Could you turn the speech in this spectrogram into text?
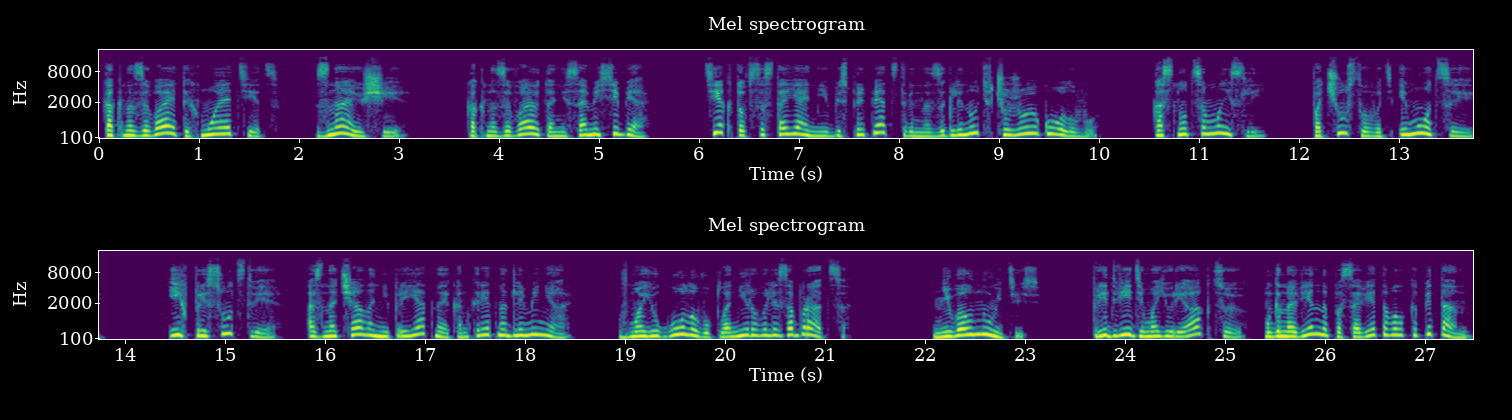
Как называет их мой отец. Знающие. Как называют они сами себя. Те, кто в состоянии беспрепятственно заглянуть в чужую голову, коснуться мыслей, почувствовать эмоции. Их присутствие означало неприятное конкретно для меня. В мою голову планировали забраться. «Не волнуйтесь!» Предвидя мою реакцию, мгновенно посоветовал капитан.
